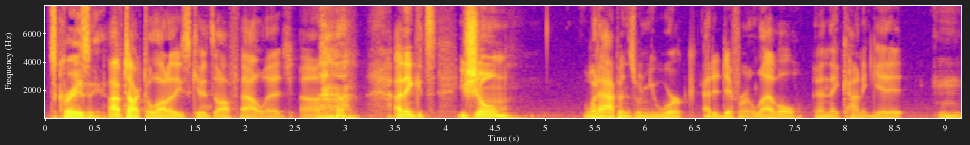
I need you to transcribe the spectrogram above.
It's crazy. I've talked to a lot of these kids off that ledge. Uh, I think it's you show them what happens when you work at a different level and they kind of get it. Mm.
